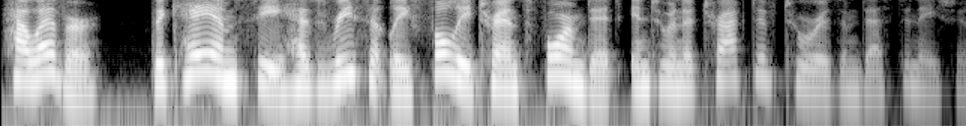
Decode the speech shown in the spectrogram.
However, the KMC has recently fully transformed it into an attractive tourism destination.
